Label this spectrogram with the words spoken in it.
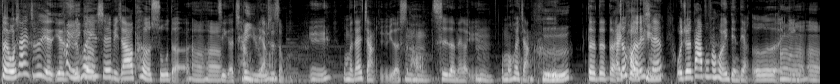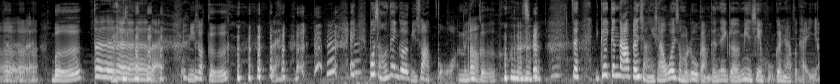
对，我现在就是也也只会一些比较特殊的几个腔调。是什么？鱼，我们在讲鱼的时候吃的那个鱼，我们会讲河。对对对，就会有一些，我觉得大部分会有一点点呃的音。嗯嗯嗯对对，没。对对对对对对，你说格。对。哎，不讲那个，你说阿狗啊，你说格。对，你可以跟大家分享一下，为什么鹿港的那个面线糊跟人家不太一样？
